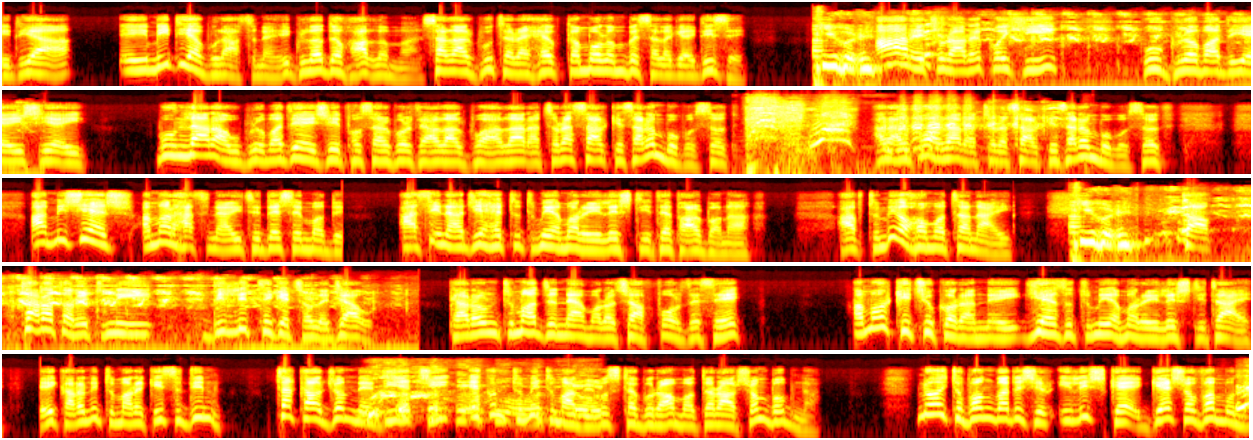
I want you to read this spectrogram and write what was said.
মিডিয়া এই মিডিয়া গুলো আছে না এগুলো তো ভালো না। সালার ভূতেরা হেল্প কমলম বেসা লাগাই দিছে। আরে তোরা রে কই কি? উগ্রবাদী এসে এই বুল্লারা উগ্রবাদী এসে ফসার পড়তে আলার পো আলার আচরা সারকে সারম্ভ বসত। আর আলপো আলার আচরা সারকে সারম্ভ বসত। আমি শেষ আমার হাসিনা আইছে দেশের মধ্যে। হাসিনা যেহেতু তুমি আমার রিলিজ দিতে পারব না আর তুমি অহমতা নাই তাড়াতাড়ি তুমি দিল্লি থেকে চলে যাও কারণ তোমার জন্য আমার চাপ পড়তেছে আমার কিছু করার নেই যেহেতু তুমি আমার এই লিস্টটি চাই এই কারণে তোমার কিছুদিন টাকার জন্য দিয়েছি এখন তুমি তোমার ব্যবস্থা করা আমার দ্বারা সম্ভব না নয়তো বাংলাদেশের ইলিশকে গ্যাস অভাব মনে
